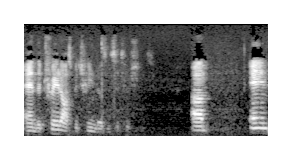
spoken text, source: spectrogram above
and the trade-offs between those institutions. Um, and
